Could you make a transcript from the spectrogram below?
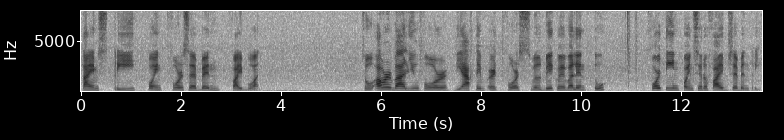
times 3.4751 So our value for the active earth force will be equivalent to 14.0573.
